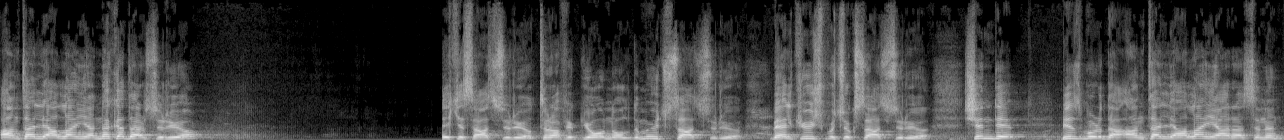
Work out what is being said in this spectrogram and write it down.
Antalya Alanya ne kadar sürüyor? 2 saat sürüyor. Trafik yoğun oldu mu 3 saat sürüyor. Belki üç buçuk saat sürüyor. Şimdi biz burada Antalya Alanya arasının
